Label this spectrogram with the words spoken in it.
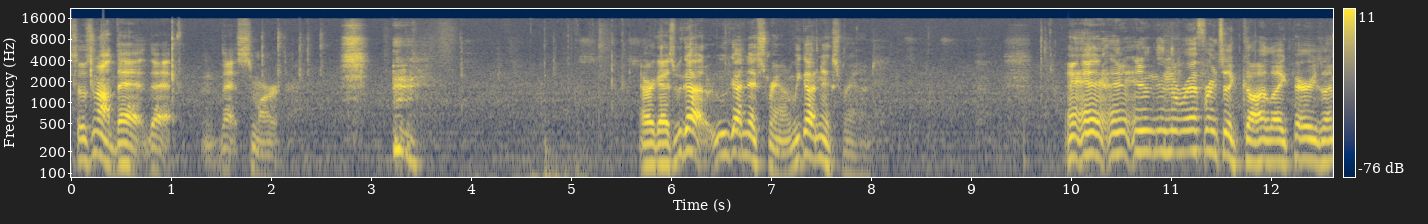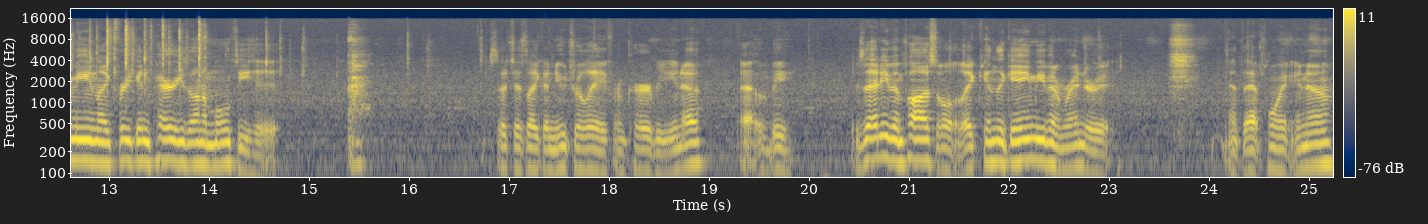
so it's not that, that, that smart. Alright guys, we got we got next round. We got next round. And, and, and in the reference of godlike parries, I mean like freaking parries on a multi-hit. Such as like a neutral A from Kirby, you know? That would be... Is that even possible? Like, can the game even render it? At that point, you know?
